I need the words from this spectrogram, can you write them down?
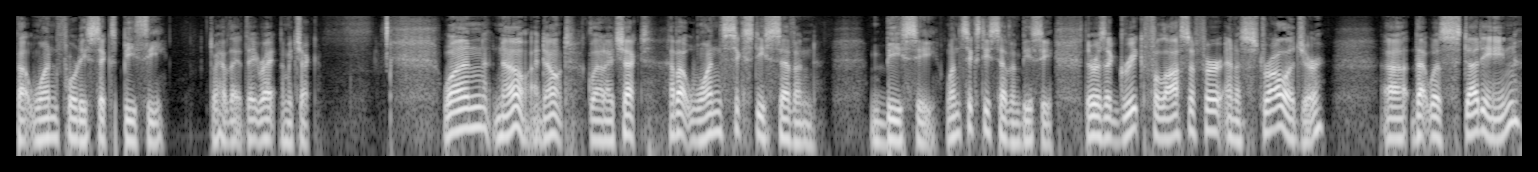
about 146 BC. Do I have that date right? Let me check. One, no, I don't. Glad I checked. How about 167 BC? 167 BC. There was a Greek philosopher and astrologer uh, that was studying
